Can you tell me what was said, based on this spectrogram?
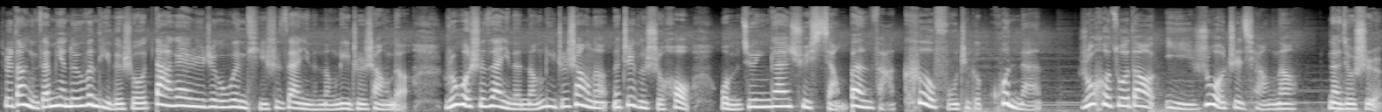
就是当你在面对问题的时候，大概率这个问题是在你的能力之上的。如果是在你的能力之上呢，那这个时候我们就应该去想办法克服这个困难。如何做到以弱制强呢？那就是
